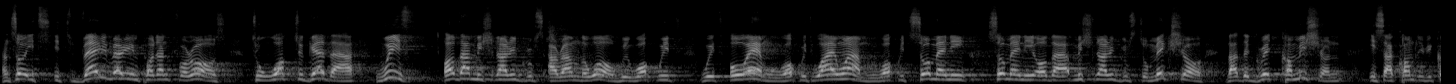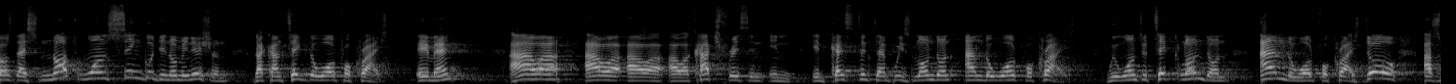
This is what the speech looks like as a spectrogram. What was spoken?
And so it's, it's very, very important for us to work together with other missionary groups around the world. We work with, with OM, we work with YWAM, we work with so many, so many other missionary groups to make sure that the Great Commission is accomplished because there's not one single denomination that can take the world for Christ. Amen? Our, our, our, our catchphrase in, in, in Kensington Temple is London and the world for Christ. We want to take London and the world for Christ. Though, as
